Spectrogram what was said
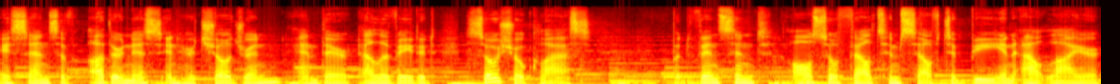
a sense of otherness in her children and their elevated social class, but Vincent also felt himself to be an outlier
